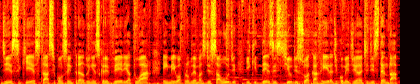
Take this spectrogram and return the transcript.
disse que está se concentrando em escrever e atuar em meio a problemas de saúde e que desistiu de sua carreira de comediante de stand-up.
